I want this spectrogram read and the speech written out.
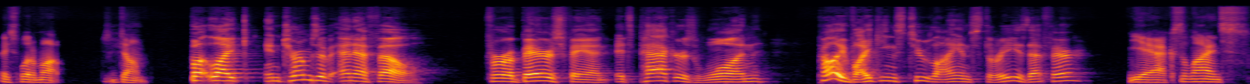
They split them up. It's dumb. But like in terms of NFL, for a Bears fan, it's Packers one, probably Vikings two, Lions three. Is that fair? Yeah, because the Lions.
